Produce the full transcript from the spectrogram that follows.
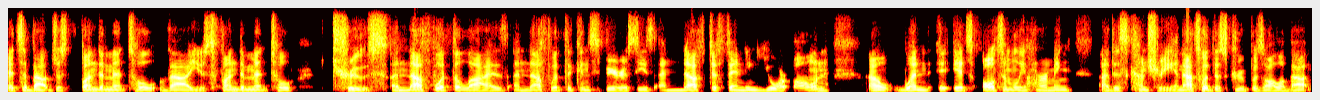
It's about just fundamental values, fundamental truths, enough with the lies, enough with the conspiracies, enough defending your own uh, when it's ultimately harming uh, this country. And that's what this group was all about.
